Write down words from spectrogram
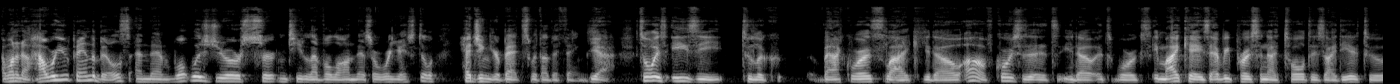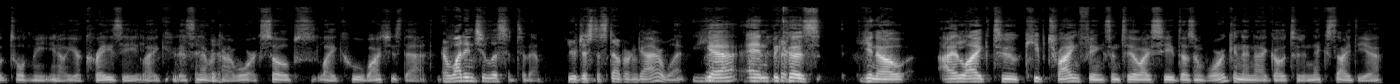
I want to know how were you paying the bills, and then what was your certainty level on this, or were you still hedging your bets with other things? Yeah. It's always easy to look backwards, like, you know, oh, of course it's, you know, it works. In my case, every person I told this idea to told me, you know, you're crazy. Like, it's never going to work. Soaps, like, who watches that? And why didn't you listen to them? You're just a stubborn guy, or what? Yeah, and because you know I like to keep trying things until I see it doesn't work, and then I go to the next idea.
